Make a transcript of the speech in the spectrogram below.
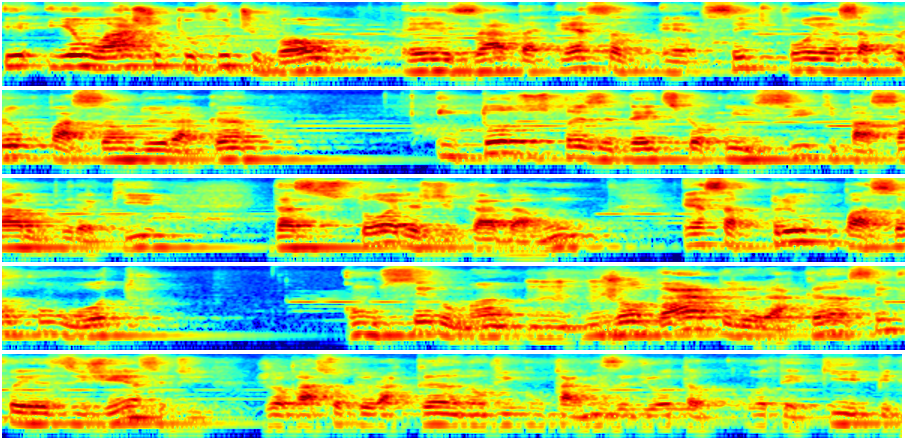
e, e eu acho que o futebol é exata, essa é, sempre foi essa preocupação do Huracan em todos os presidentes que eu conheci, que passaram por aqui, das histórias de cada um, essa preocupação com o outro, com o ser humano. Uhum. Jogar pelo Huracan sempre foi a exigência de jogar sobre o Huracan, não vir com camisa de outra, outra equipe,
